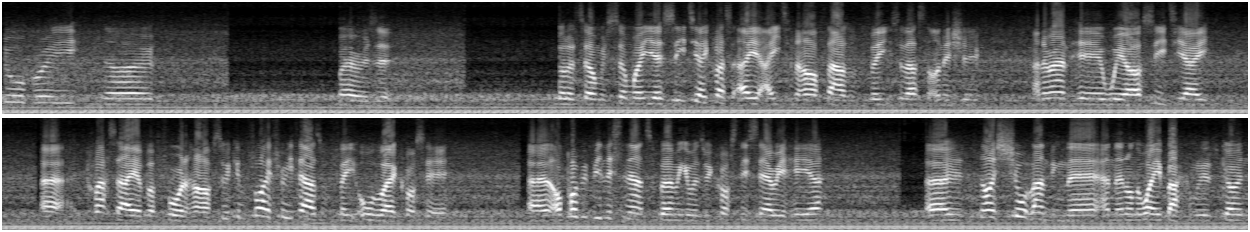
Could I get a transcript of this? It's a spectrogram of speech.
Shawbury, no. Where is it? Gotta tell me somewhere. Yeah, CTA class A at eight and a half thousand feet, so that's not an issue. And around here we are CTA uh, class A above four and a half, so we can fly 3,000 feet all the way across here. Uh, I'll probably be listening out to Birmingham as we cross this area here. Uh, nice short landing there, and then on the way back I'm going to go and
